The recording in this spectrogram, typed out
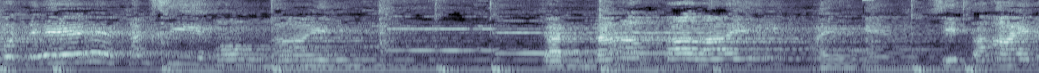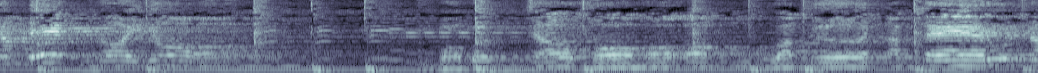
คนเด้ขันสีห้องไห้กันน้ำตาไหลให้สิตายน้ำเด็กน้อยย่อบ่เบิ่งเจ้าของว่าเกิดตั้งแต่รุ่นไหน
